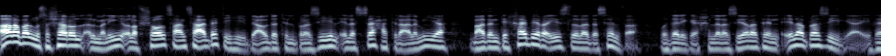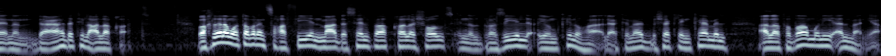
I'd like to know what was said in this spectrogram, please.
أعرب المستشار الألماني أولاف شولز عن سعادته بعودة البرازيل إلى الساحة العالمية بعد انتخاب الرئيس لولا دا سيلفا وذلك خلال زيارة إلى برازيليا إذانا بإعادة العلاقات. وخلال مؤتمر صحفي مع دا سيلفا قال شولز إن البرازيل يمكنها الاعتماد بشكل كامل على تضامن ألمانيا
